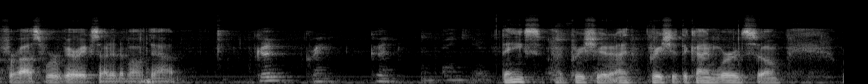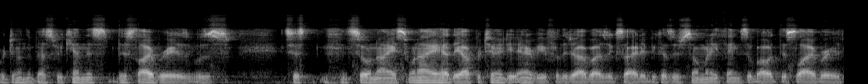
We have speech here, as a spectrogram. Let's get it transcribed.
for us. We're very excited about that. Good. Great. Good. And thank you. Thanks. I appreciate it. I appreciate the kind words. So we're doing the best we can. This this library is, was it's just it's so nice. When I had the opportunity to interview for the job, I was excited because there's so many things about this library.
